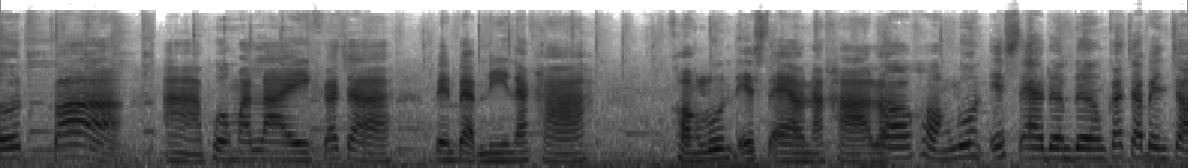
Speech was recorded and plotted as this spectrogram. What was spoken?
รถก็อ่าพวงมาลัยก็จะเป็นแบบนี้นะคะ ของรุ่น SL นะคะแล้วก็ของรุ่น SL เดิมๆ ก็จะเป็นจอ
